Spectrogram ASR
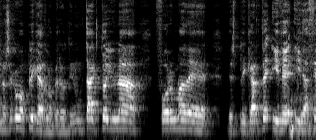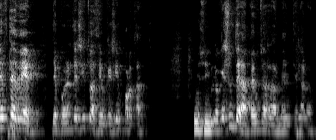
no sé cómo explicarlo, pero tiene un tacto y una forma de, de explicarte y de, y de hacerte ver, de ponerte en situación, que es importante. Sí, sí, Lo que es un terapeuta realmente, claro.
